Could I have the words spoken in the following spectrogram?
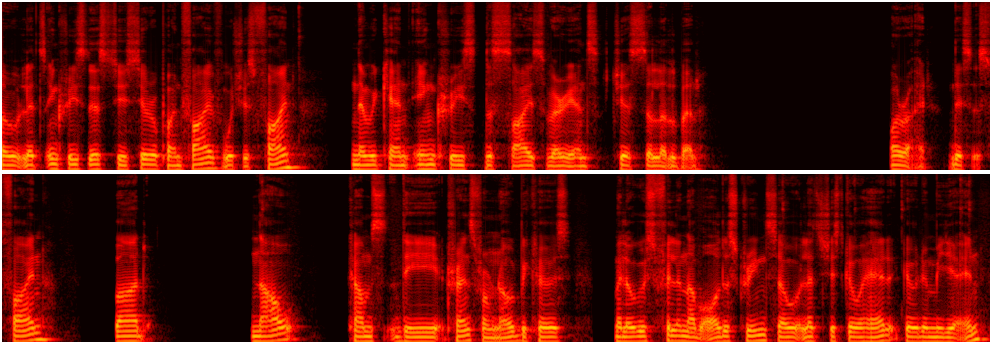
So let's increase this to 0.5 which is fine and then we can increase the size variance just a little bit. Alright, this is fine. But now comes the transform node because my logo is filling up all the screen. So let's just go ahead, go to media in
